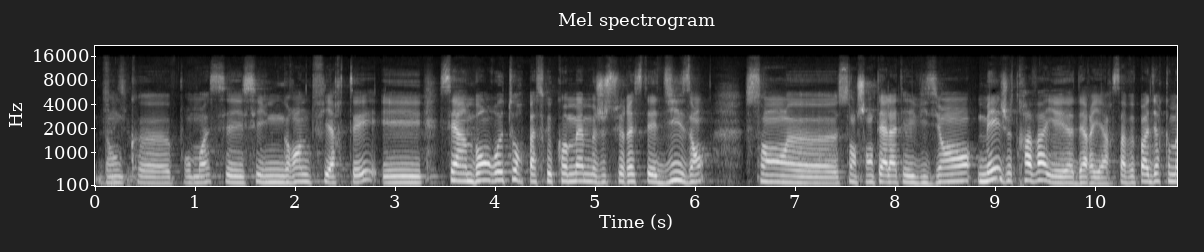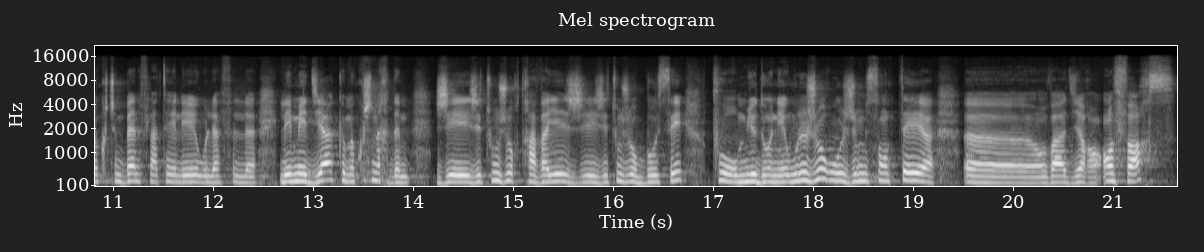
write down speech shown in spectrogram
Donc euh, pour moi, c'est une grande fierté. Et c'est un bon retour parce que quand même, je suis restée 10 ans sans, euh, sans chanter à la télévision. Mais je travaillais derrière. Ça ne veut pas dire que je ben la télé ou les médias, que j'ai toujours travaillé, j'ai toujours bossé pour mieux donner. Ou le jour où je me sentais, on va dire, en force,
